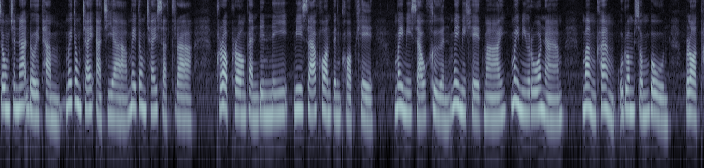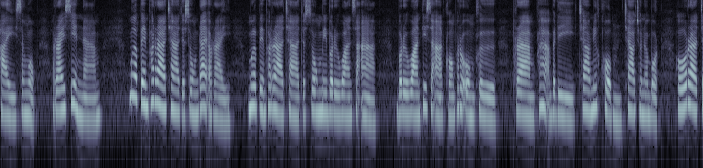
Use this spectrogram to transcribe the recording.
ทรงชนะโดยธรรม ไม่ต้องใช้อาชญาไม่ต้องใช้สัตรา ครอบครองแผ่นดินนี้มีสาครเป็นขอบเขต ไม่มีเสาเขื่อน ไม่มีเขตไม้ ไม่มีรั้วน้ำมั่งคั่ง อุดมสมบูรณ์ ปลอดภัย สงบ ไร้เสี้ยนน้ำ เมื่อเป็นพระราชาจะทรงได้อะไร เมื่อเป็นพระราชาจะทรงมีบริวารสะอาด บริวารที่สะอาดของพระองค์คือ พราหมณ์ข้าบดี ชาวนิคม ชาวชนบท โหราจ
